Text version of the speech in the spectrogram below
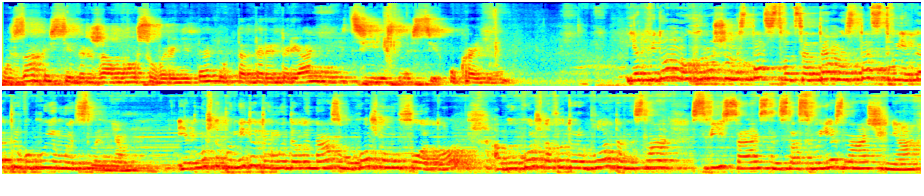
у захисті державного суверенітету та територіальної цілісності України. Як відомо, хороше мистецтво це те мистецтво, яке провокує мислення. Як можна помітити, ми дали назву кожному фото, аби кожна фоторобота несла свій сенс, несла своє значення,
